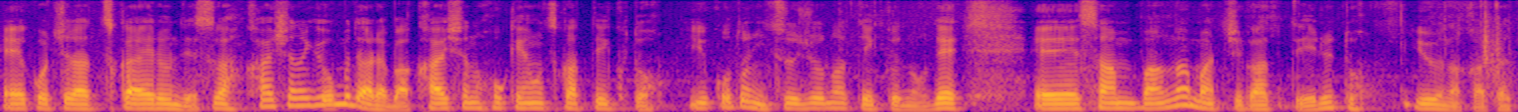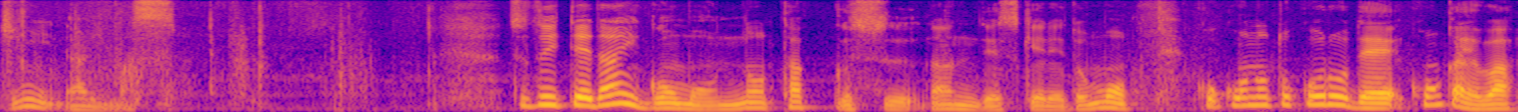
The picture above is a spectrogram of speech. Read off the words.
えこちら使えるんですが会社の業務であれば会社の保険を使っていくということに通常になっていくので、え3番が間違っているというような形になります。続いて第5問のタックスなんですけれどもここのところで今回は、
